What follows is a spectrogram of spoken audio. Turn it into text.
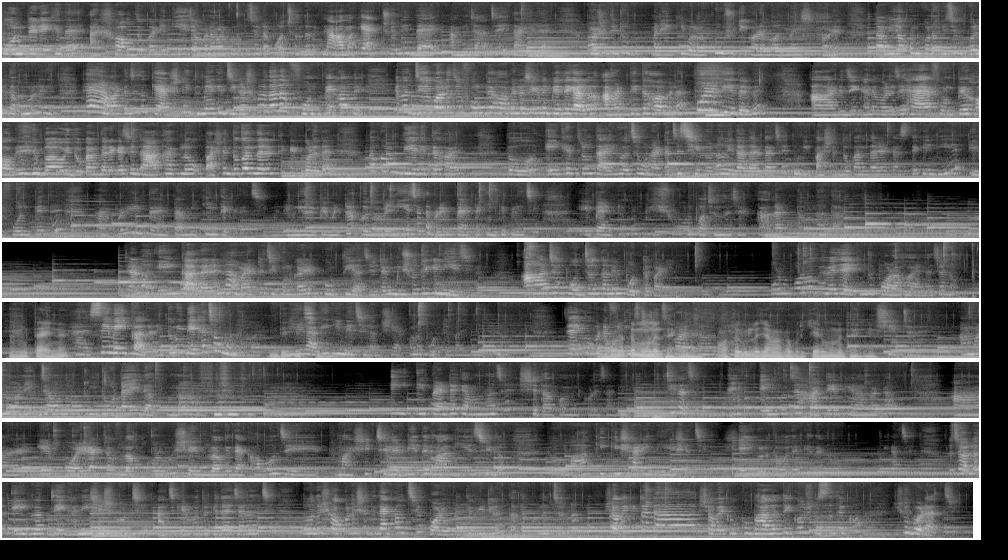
ফোন পে রেখে দেয় আর সব দোকানে গিয়ে যখন আমার কোনো কিছু একটা পছন্দ হবে না, আমাকে অ্যাকচুয়ালি দেয়, আমি যা চাই তাই দেয়। আমার সাথে একটু মানে কি বলব, খুনসুটি করে, বদমাইশি করে। তো আমি যখন কোনো কিছু বলি, তখন বলি হ্যাঁ আমার কাছে তো ক্যাশ নেই, তুমি আগে জিজ্ঞাসা করো, দাদা ফোন পে হবে? এবার যে বলে যে ফোন পে হবে না সেখানে পেতে গেল আর দিতে হবে না পরে দিয়ে দেবে। আর যেখানে বলে যে হ্যাঁ ফোন পে হবে বা ওই দোকানদারের কাছে না থাকলেও পাশের দোকানদারের থেকে করে দেয় তখন দিয়ে দিতে হয়। তো এই ক্ষেত্রেও তাই হয়েছে ওনার কাছে ছিল না ওই দাদার কাছে। উনি পাশের দোকানদারের কাছ থেকে নিয়ে এই ফোন পেতে তারপরে এই প্যান্টটা আমি কিনতে পেরেছি। মানে উনি ওই পেমেন্টটা ওইভাবে নিয়েছে তারপরে আমি প্যান্টটা কিনতে পেরেছি। এই প্যান্টটা আমার ভীষণ পছন্দ হয়েছে কালারটাও না দারুণ। জানো এই কালারের না আমার একটা চিকনকারির কুর্তি আছে এটা আমি মিশো থেকে নিয়েছিলাম। আজও পর্যন্ত আমি পরতে পারিনি। পরবো পরবো ভেবে যাই কিন্তু পরা হয় না জানো? হুম, তাই না? হ্যাঁ সেম এই কালারই তুমি দেখেছ মনে হয়? দেখেছি। বিয়ের আগে কিনেছিলাম সে এখনও পরতে পারিনি জানো? যাই হোক ওটা আমার তো মনে থাকে না। অতগুলো জামা কাপড় কি আর মনে থাকে? সেটাই। আমার অনেক জামা কাপড় তুমি তো ওটাই দেখো না? এই এই প্যান্টটা কেমন হয়েছে সেটাও কমেন্ট করে জানিও। ঠিক আছে? এই হচ্ছে হাটের কেনাকাটা। আর এর পরের একটা ব্লগ করব। সেই ব্লগে দেখাবো যে মাসির ছেলের বিয়েতে মা গিয়েছিল। তো মা কি কি শাড়ি নিয়ে এসেছে, সেইগুলো তোমাদেরকে দেখাবো। ঠিক আছে? তো চলো, এই ব্লগটা এখানেই শেষ করছি। আজকের মতো বিদায় জানাচ্ছি। তোমাদের সকলের সাথে দেখা হচ্ছে পরবর্তী ভিডিও ততক্ষণের জন্য সবাইকে টাটা! সবাই খুব খুব ভালো থেকো, সুস্থ থেকো। শুভরাত্রি।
